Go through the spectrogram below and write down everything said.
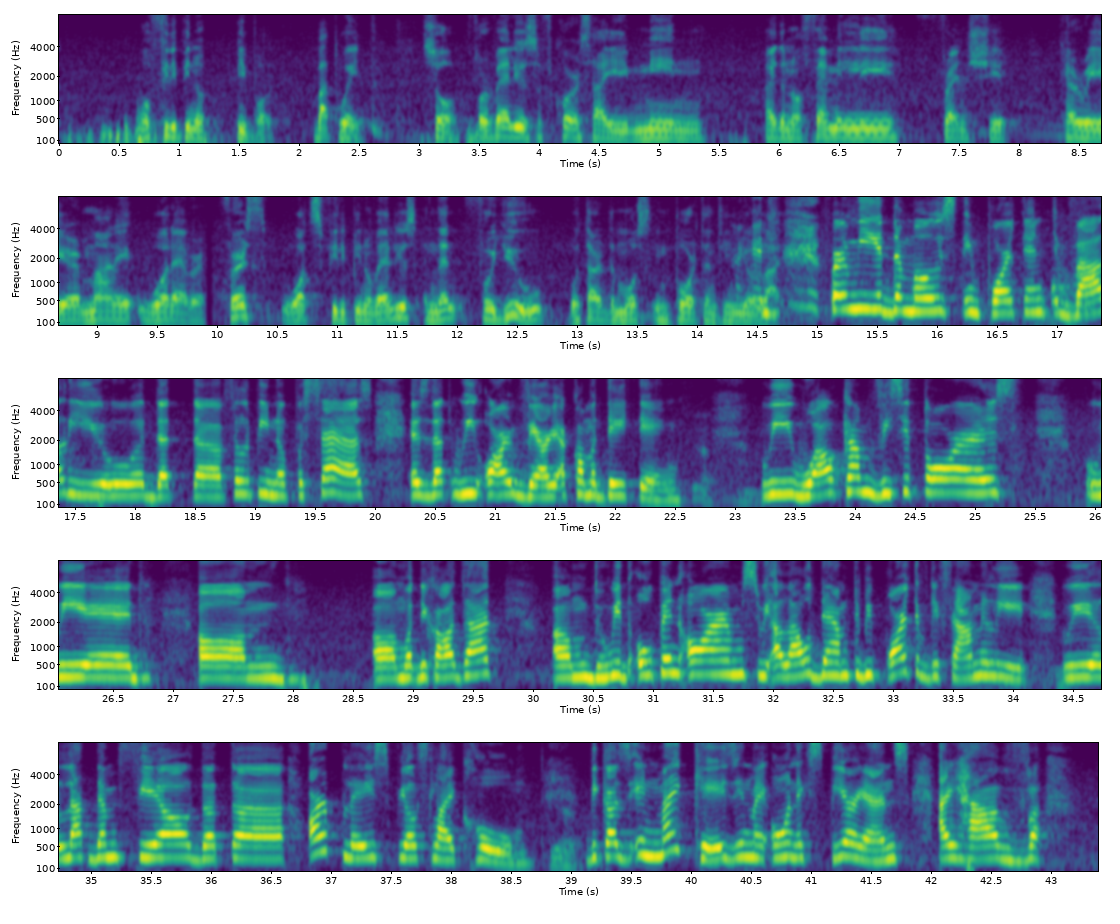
of Filipino people. But wait. So for values, of course, I mean, I don't know, family, friendship, career, money, whatever. First, what's Filipino values, and then for you, what are the most important in your life? For me, the most important value that the Filipino possess is that we are very accommodating. We welcome visitors with um, um, what do you call that? Um, with open arms, we allow them to be part of the family. We let them feel that uh, our place feels like home. Yeah. Because in my case, in my own experience, I have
